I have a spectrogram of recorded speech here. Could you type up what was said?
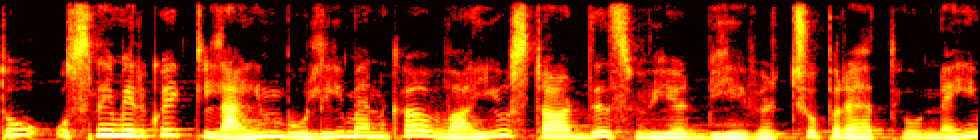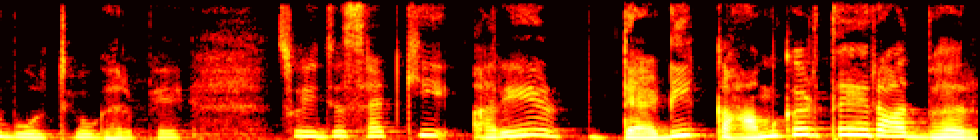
तो उसने मेरे को एक लाइन बोली मैंने कहा why you start this weird behaviour चुप रहते हो नहीं बोलते हो घर पे? सो ये जस्ट सेट कि अरे डैडी काम करते हैं रात भर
